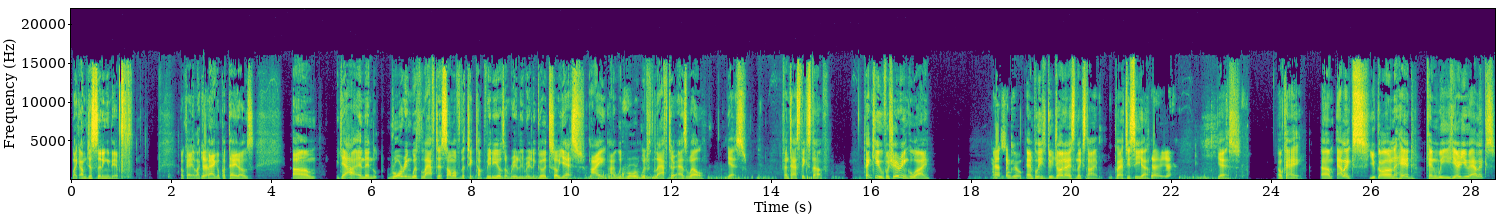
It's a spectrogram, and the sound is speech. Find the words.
Like I'm just sitting in there. Okay, like a bag of potatoes. Um, yeah, and then roaring with laughter. Some of the TikTok videos are really, really good. So yes, I I would roar with laughter as well. Yes, fantastic stuff. Thank you for sharing, Huai, Yeah, thank you. and please do join us next time. Glad to see you. Yeah, yeah. Yes. Okay. Um, Alex, you go on ahead. Can we hear you, Alex?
